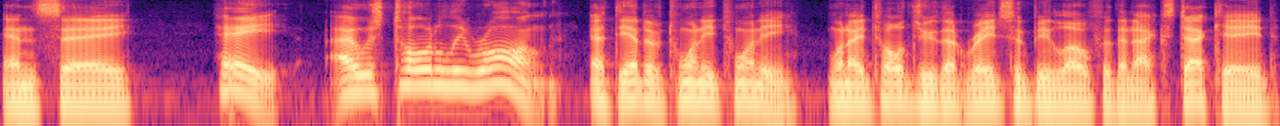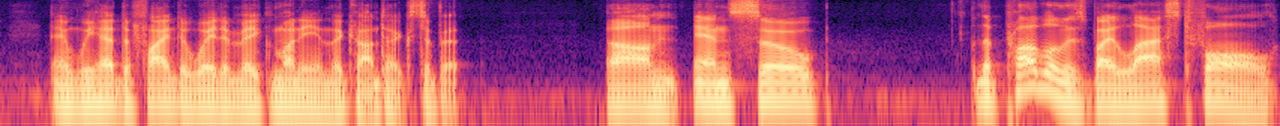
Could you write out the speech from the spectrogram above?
and say, hey, I was totally wrong at the end of 2020 when I told you that rates would be low for the next decade and we had to find a way to make money in the context of it. Um, and so the problem is by last fall,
